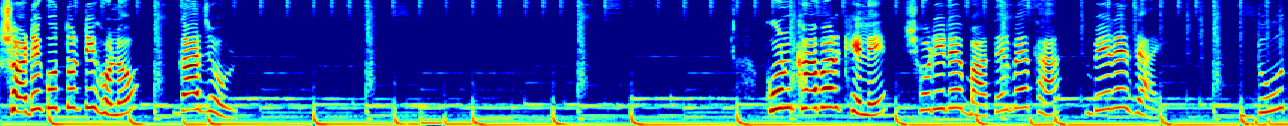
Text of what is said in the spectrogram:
সঠিক উত্তরটি হলো গাজর। কোন খাবার খেলে শরীরে বাতের ব্যথা বেড়ে যায়? দুধ,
